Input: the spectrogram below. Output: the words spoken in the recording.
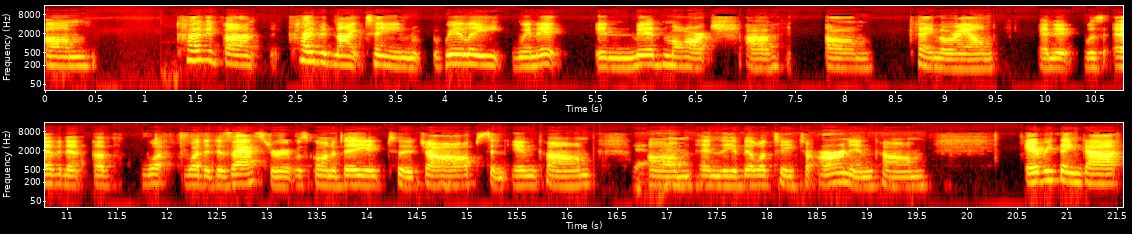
Um, COVID COVID nineteen really when it in mid March uh, um, came around and it was evident of what what a disaster it was going to be to jobs and income Yeah. um, and the ability to earn income, everything got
